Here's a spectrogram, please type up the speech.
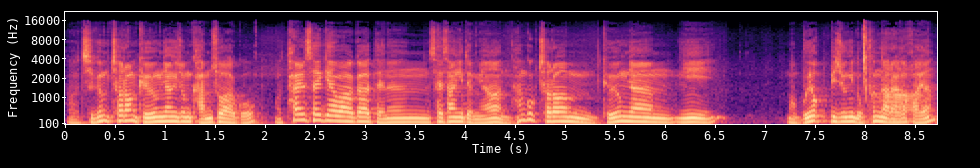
어, 지금처럼 교육량이 좀 감소하고 어, 탈세계화가 되는 세상이 되면 한국처럼 교육량이 뭐 무역 비중이 높은 나라가 아, 과연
